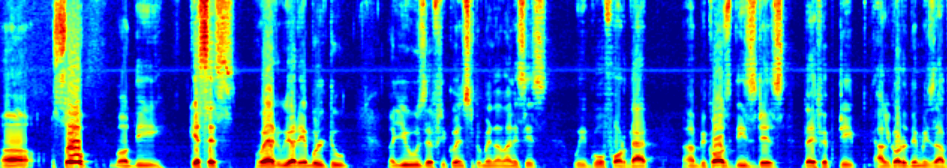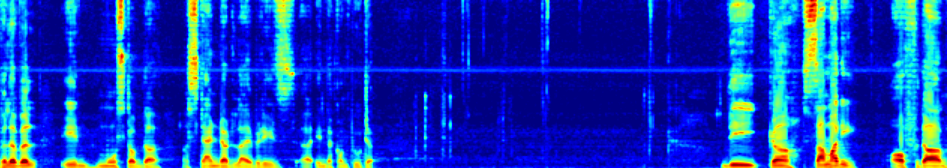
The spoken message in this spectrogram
so, the cases where we are able to use a frequency domain analysis, we go for that because these days the FFT algorithm is available in most of the uh, standard libraries uh, in the computer. The uh, summary of the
